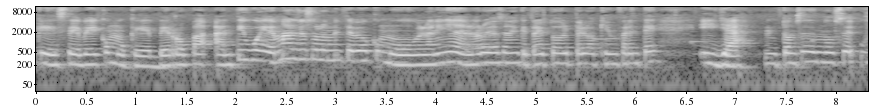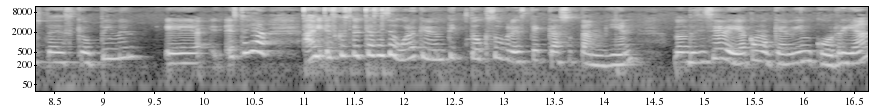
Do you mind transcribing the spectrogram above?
que se ve como que de ropa antigua y demás. Yo solamente veo como la niña del aro, ya saben que trae todo el pelo aquí enfrente y ya. Entonces no sé ustedes qué opinen. Eh, esto ya... Ay, es que estoy casi segura que vi un TikTok sobre este caso también, donde sí se veía como que alguien corría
